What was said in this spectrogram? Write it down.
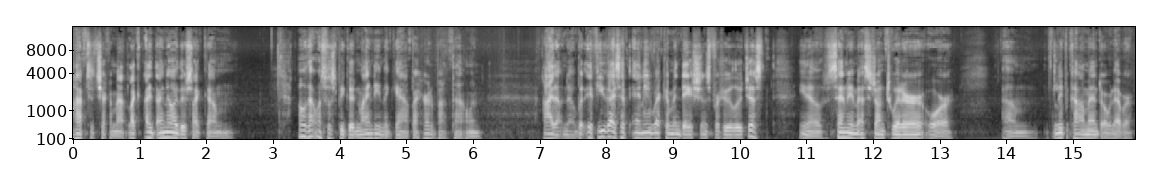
have to check them out. Like I, I know there's like um, oh that one's supposed to be good. Minding the Gap. I heard about that one. I don't know, but if you guys have any recommendations for Hulu, just you know send me a message on Twitter or um, leave a comment or whatever,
